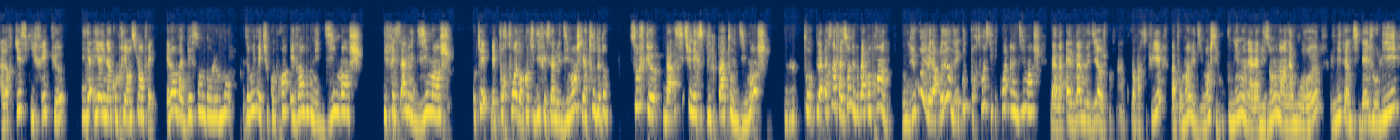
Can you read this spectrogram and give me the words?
alors qu'est-ce qui fait que il y, a, une incompréhension en fait et là, on va descendre dans le mot. Oui, mais tu comprends, Eva, on est dimanche. Il fait ça le dimanche. OK? Mais pour toi, donc, quand tu dis fait ça le dimanche, il y a tout dedans. Sauf que bah, si tu n'expliques pas ton dimanche, la personne en face de toi ne peut pas comprendre. Donc, du coup, je vais leur poser, on dit, écoute, pour toi, c'est quoi un dimanche? Bah, Elle va me dire, je pense un couple en particulier, bah, pour moi, le dimanche, c'est cocooning, on est à la maison, on est en amoureux, limite un petit déj au lit,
